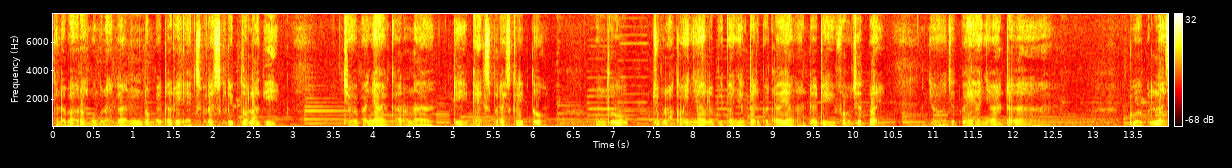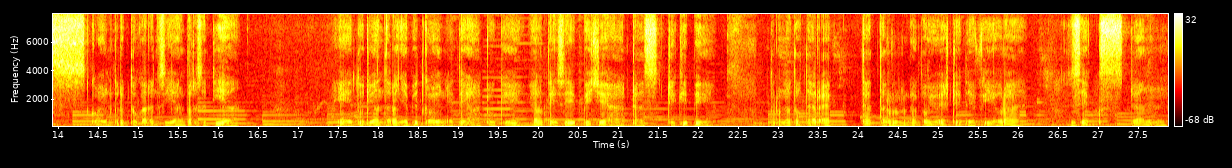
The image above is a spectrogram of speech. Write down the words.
kenapa harus menggunakan dompet dari Express Crypto lagi? Jawabannya karena di Express Crypto untuk jumlah koinnya lebih banyak daripada yang ada di Voucher Pay. Di Voucher Pay hanya ada 12 koin cryptocurrency yang tersedia yaitu di antaranya Bitcoin, ETH, Doge, LTC, BCH, DAS, DGB, Tron atau TRX, Tether atau USDT, Fiora, Zex dan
